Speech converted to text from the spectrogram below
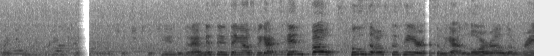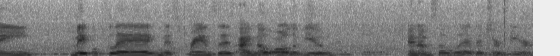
Great for my grandkids. handle. Did I miss anything else? We got 10 folks. Who's else is here? So we got Laura, Lorraine, Maple Flag, Miss Francis. I know all of you. And I'm so glad that you're here.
